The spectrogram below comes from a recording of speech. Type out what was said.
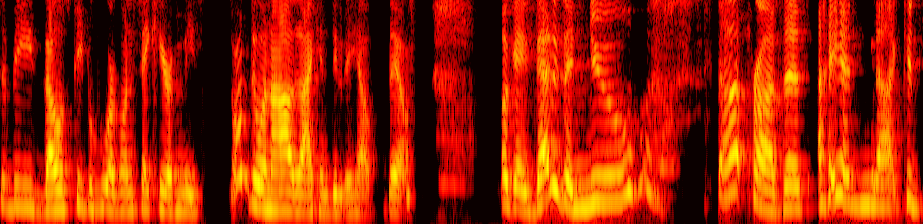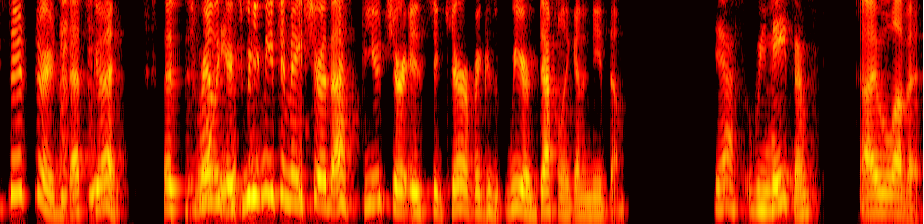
to be those people who are going to take care of me. So I'm doing all that I can do to help them. Okay, that is a new thought process I had not considered. That's good. That's really good. We need to make sure that future is secure because we are definitely going to need them. Yes, we need them. I love it.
